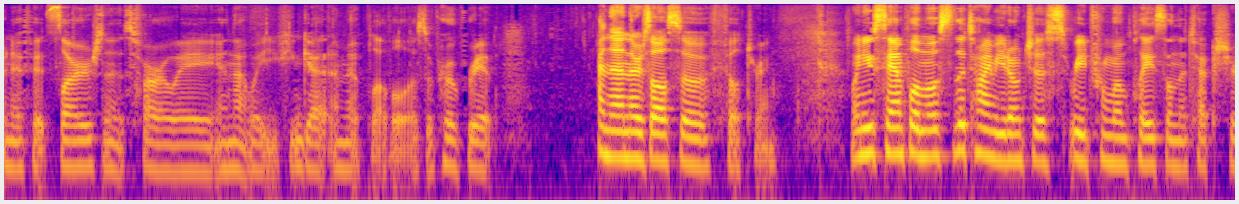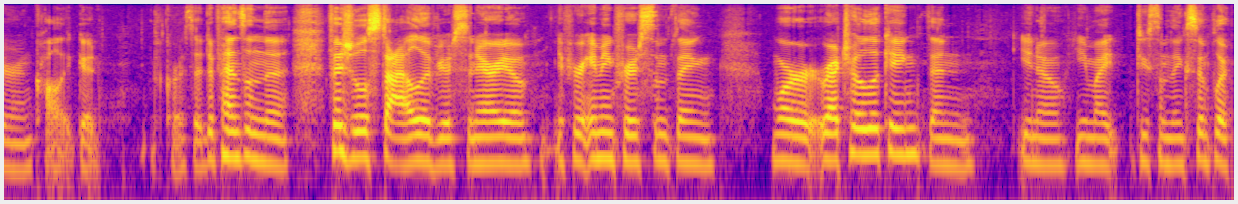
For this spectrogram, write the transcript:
and if it's large, then it's far away, and that way you can get a MIP level as appropriate. And then there's also filtering. When you sample, most of the time you don't just read from one place on the texture and call it good of course. It depends on the visual style of your scenario. If you're aiming for something more retro looking, then you know, you might do something simpler.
